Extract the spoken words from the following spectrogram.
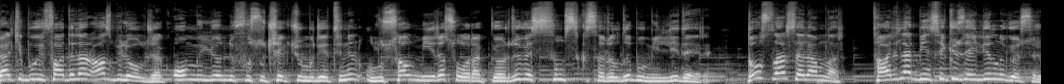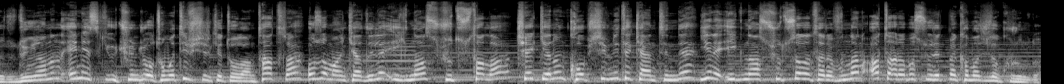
Belki bu ifadeler az bile olacak 10 milyon nüfuslu Çek Cumhuriyeti'nin ulusal miras olarak gördüğü ve sımsıkı sarıldığı bu milli değeri. Dostlar selamlar. Tarihler 1850 yılını gösteriyordu. Dünyanın en eski 3. otomotiv şirketi olan Tatra o zamanki adıyla Ignaz Schutztala, Çekya'nın Kopşivnite kentinde yine Ignaz Schutztala tarafından at arabası üretmek amacıyla kuruldu.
